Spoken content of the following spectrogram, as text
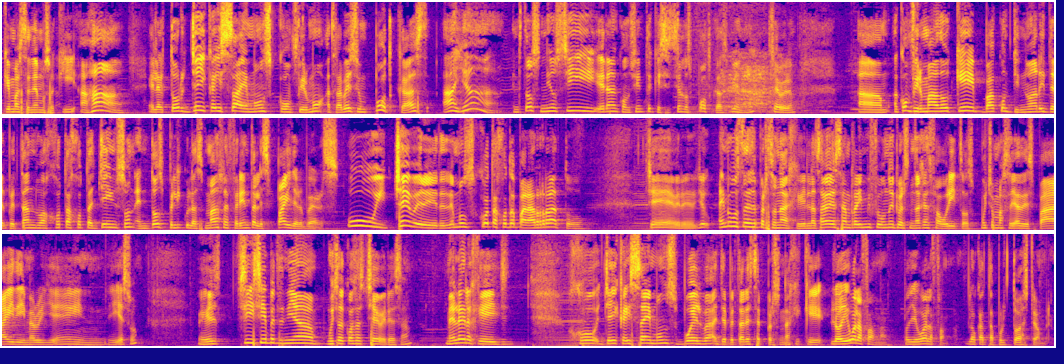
¿Qué más tenemos aquí? Ajá. El actor J.K. Simons confirmó a través de un podcast. Ah, ya. En Estados Unidos sí eran conscientes que existían los podcasts. Bien, ¿no? Chévere. ha confirmado que va a continuar interpretando a JJ Jameson en dos películas más referente al Spider-Verse. Uy, chévere. Tendremos JJ para rato. Chévere. Yo, a mí me gusta ese personaje. En la saga de San Raimi fue uno de mis personajes favoritos. Mucho más allá de Spidey, Mary Jane y eso. Él sí, siempre tenía muchas cosas chéveres. ¿eh? Me alegra que J.K. Simons vuelva a interpretar a este personaje que lo llevó a la fama. Lo llevó a la fama. Lo catapultó a este hombre.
